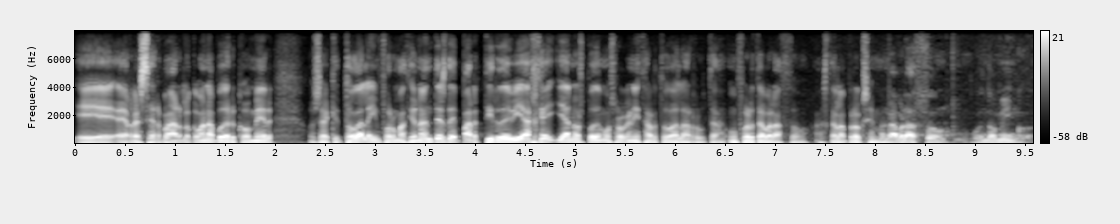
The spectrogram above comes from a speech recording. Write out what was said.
eh, reservar, lo que van a poder comer. O sea que toda la información antes de partir de viaje ya nos podemos organizar toda la ruta. Un fuerte abrazo, hasta la próxima. Un abrazo, buen domingo.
